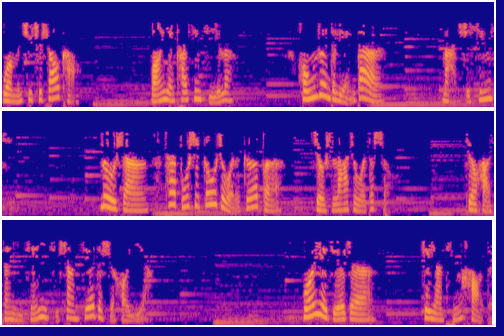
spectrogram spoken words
我们去吃烧烤，王艳开心极了，红润的脸蛋儿满是欣喜。路上他不是勾着我的胳膊，就是拉着我的手，就好像以前一起上街的时候一样。我也觉着这样挺好的，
